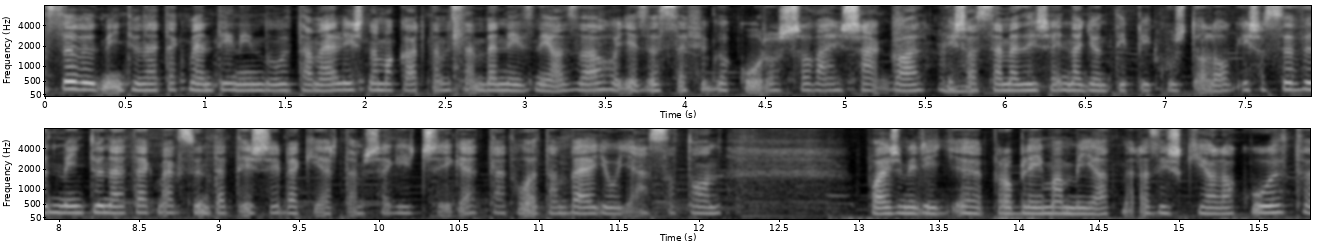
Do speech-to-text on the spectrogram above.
a szövődménytünetek mentén indultam el, és nem akartam szembenézni azzal, hogy ez összefügg a kóros soványsággal, uh-huh. és azt hiszem ez is egy nagyon tipikus dolog. És a szövődménytünetek megszüntetésébe kértem segítséget, tehát voltam belgyógyászaton, pajzsmirigy ö, probléma miatt, mert az is kialakult. Ö,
